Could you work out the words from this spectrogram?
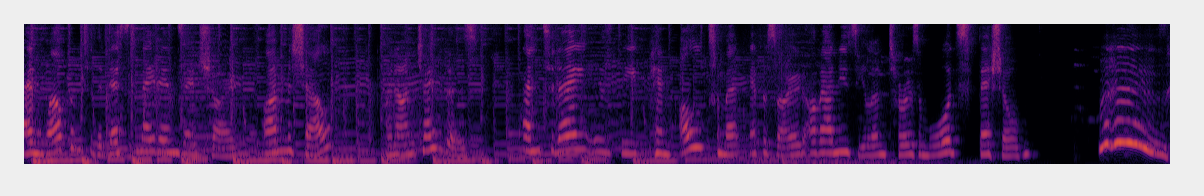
and welcome to the Destinate NZ show. I'm Michelle. And I'm Chambers. And today is the penultimate episode of our New Zealand Tourism Awards special. Woohoo!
